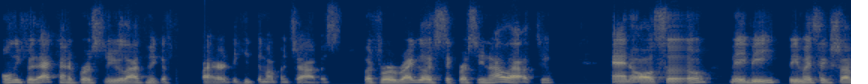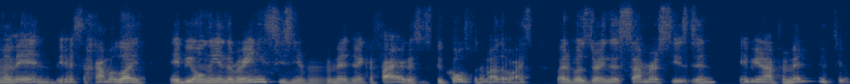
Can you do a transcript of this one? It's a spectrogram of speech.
Only for that kind of person, you're allowed to make a fire to heat them up on Shabbos. But for a regular sick person, you're not allowed to. And also, maybe maybe only in the rainy season you're permitted to make a fire because it's too cold for them otherwise. But if it was during the summer season, maybe you're not permitted to.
